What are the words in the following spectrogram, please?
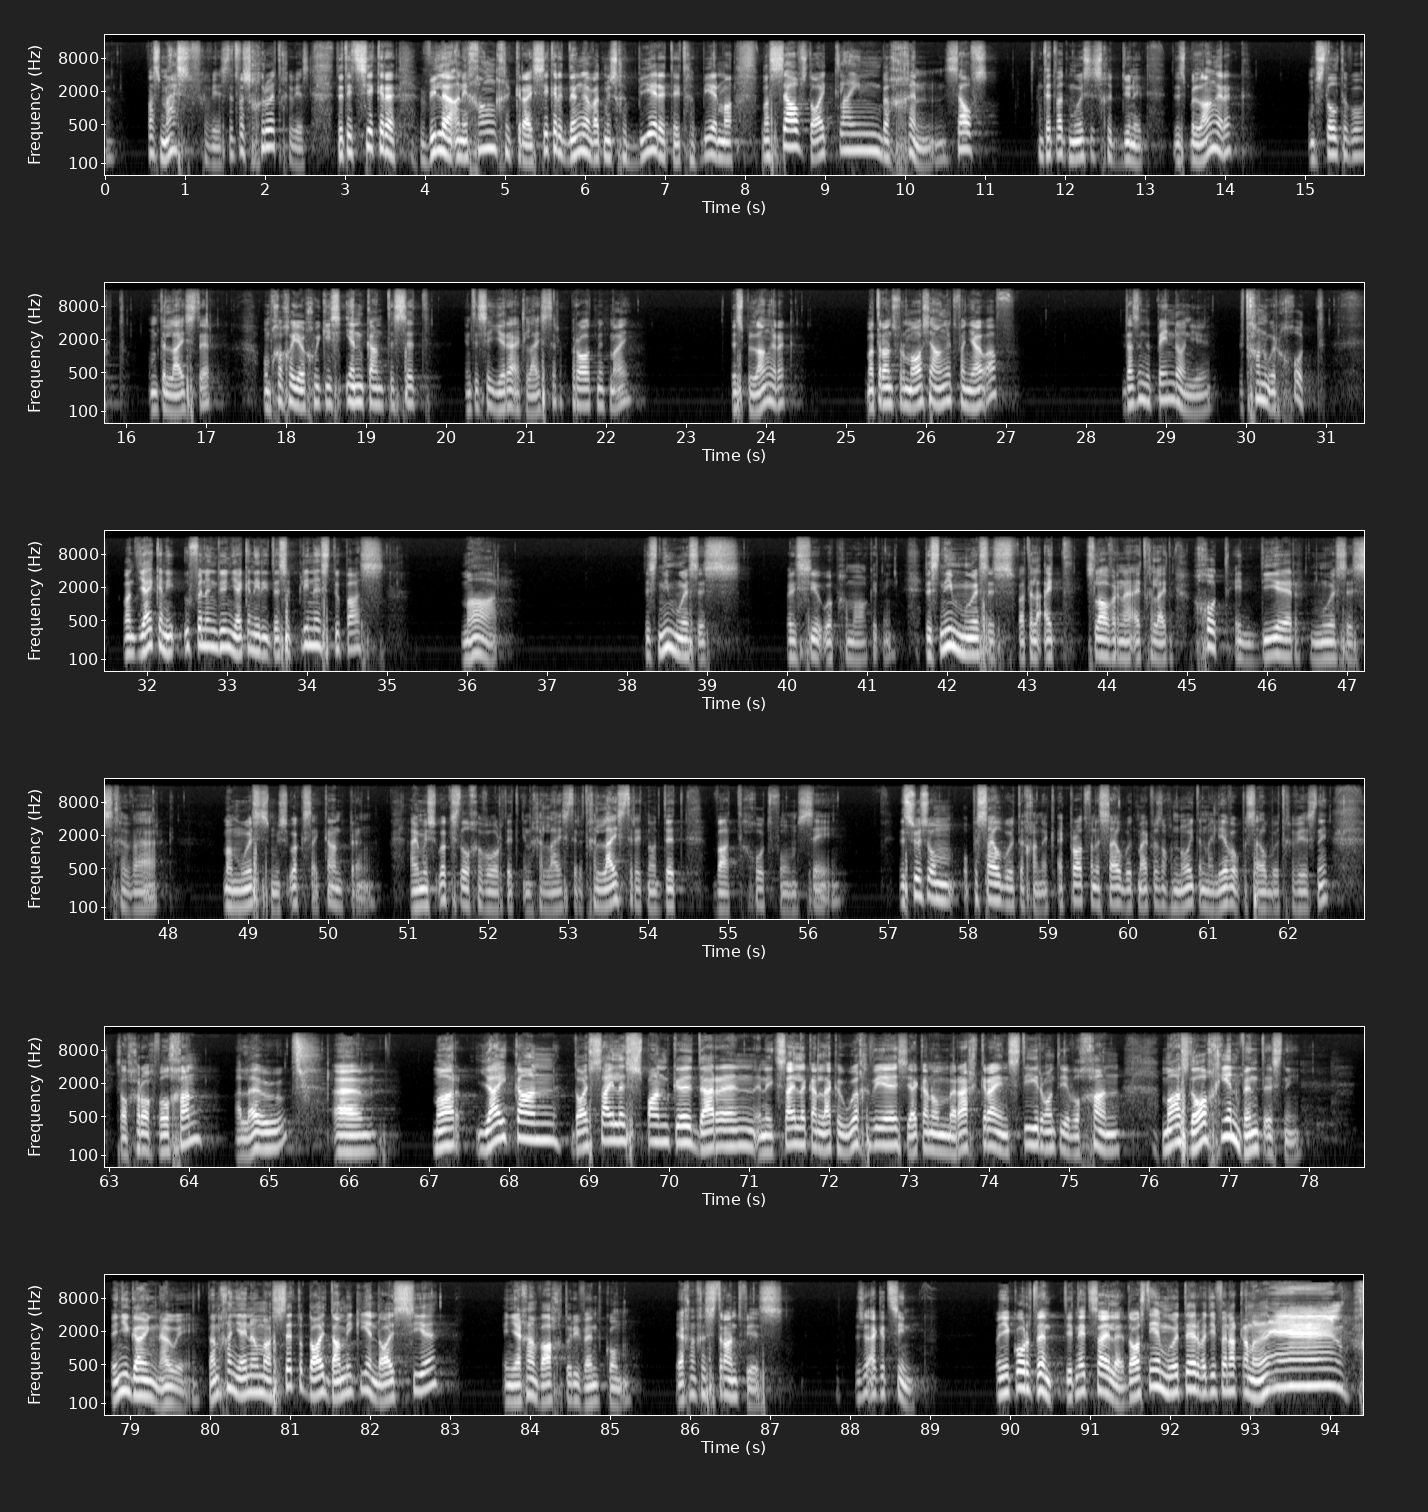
was massief geweest. Dit was groot geweest. Dit het sekere wiele aan die gang gekry, sekere dinge wat moes gebeur het, het gebeur, maar maar selfs daai klein begin, selfs dit wat Moses gedoen het, dis belangrik om stil te word, om te luister, om gou-gou jou goedjies eenkant te sit en te sê Here, ek luister, praat met my. Dis belangrik. Maar transformasie hang dit van jou af. It doesn't depend on you. Dit gaan oor God. Want jy kan die oefening doen, jy kan hierdie dissiplines toepas, maar dis nie Moses wat die see oopgemaak het nie. Dis nie Moses wat hulle uit slawerny uitgelei het. God het deur Moses gewerk. Maar Moses moes ook sy kant bring. Hy moes ook stil geword het en geluister het. Geluister het na dit wat God vir hom sê. Dit is soos om op 'n seilboot te gaan. Ek ek praat van 'n seilboot, maar ek was nog nooit in my lewe op 'n seilboot gewees nie. Ek sal graag wil gaan. Hallo. Ehm um, maar jy kan daai seile spanke daarin en die seile kan lekker hoog wees. Jy kan hom reg kry en stuur waartoe jy wil gaan. Maar as daar geen wind is nie, then you going nowhere. Dan gaan jy nou maar sit op daai dammetjie in daai see en jy gaan wag tot die wind kom. Jy gaan gestrand wees. Dis hoe ek dit sien. Wanneer jy kort wind, jy het net seile. Daar's nie 'n motor wat jy vinnig kan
